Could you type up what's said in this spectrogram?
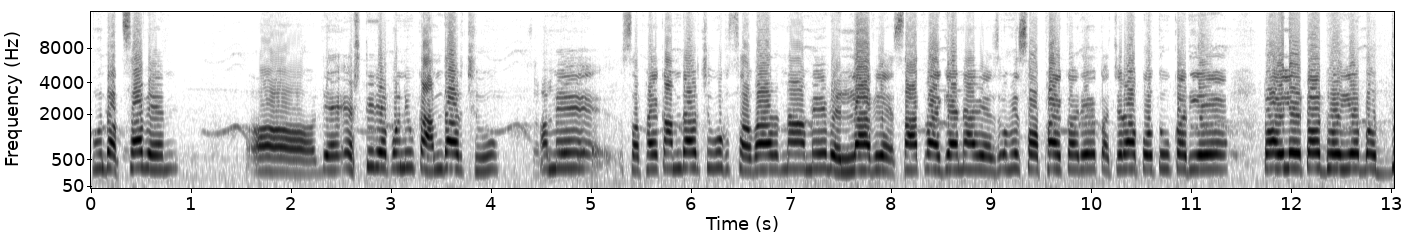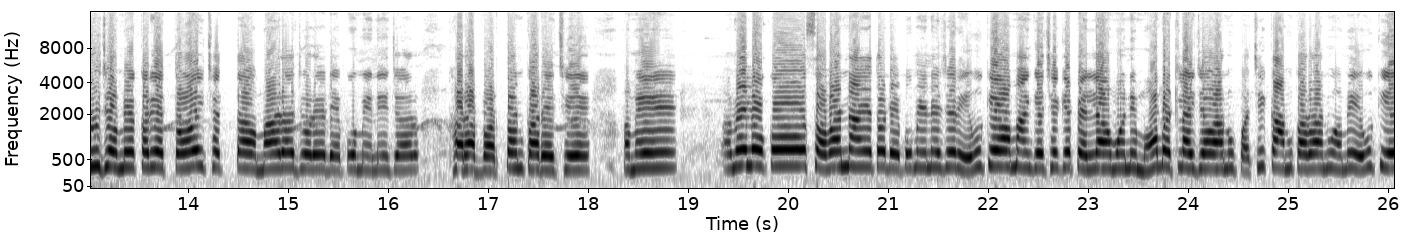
હું દક્ષાબેન એસટી ડેપોની કામદાર છું. અમે સફાઈ કામદાર છું. સવારના અમે વહેલા આવીએ, સાત વાગ્યાના આવીએ. અમે સફાઈ કરીએ, કચરા પોતું કરીએ, ટોયલેટો ધોઈએ, બધું જ અમે કરીએ. તોય છતાં અમારા જોડે ડેપો મેનેજર ખરાબ વર્તન કરે છે. અમે અમે લોકો સવારના આવીએ તો ડેપો મેનેજર એવું કહેવા માંગે છે કે પહેલાં અમને મોં બદલાઈ જવાનું, પછી કામ કરવાનું. અમે એવું કહીએ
